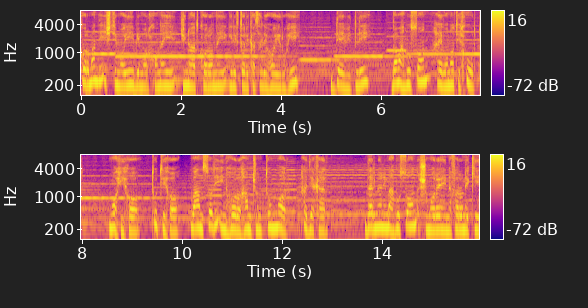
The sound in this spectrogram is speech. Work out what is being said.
корманди иҷтимоии беморхонаи ҷинояткорони гирифтори касалиҳои рӯҳӣ дэвид ли ба маҳбусон ҳайвоноти хурд моҳиҳо тутиҳо ва амсоли инҳоро ҳамчун туммор ҳадя кард. Дар миёни маҳбусон шумораи нафароне ки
